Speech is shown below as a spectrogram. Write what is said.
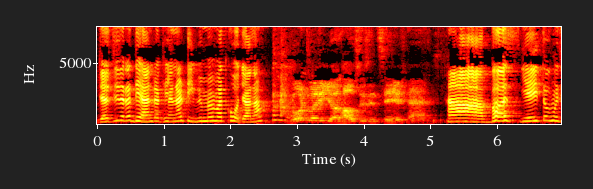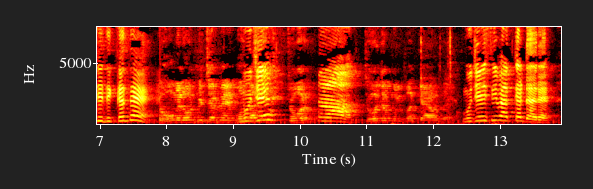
जज जी जरा ध्यान रख लेना टीवी में मत खो जाना। Don't worry your house is in safe hands हाँ बस यही तो मुझे दिक्कत है। होम अलोन पिक्चर में मुझे- चोर। हाँ। चोर जो पुल पर क्या होता है मुझे इसी बात का डर है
